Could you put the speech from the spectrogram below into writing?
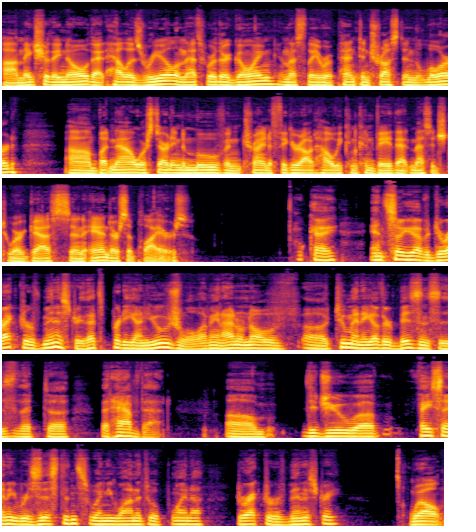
uh, make sure they know that hell is real and that's where they're going unless they repent and trust in the Lord. Um, but now we're starting to move and trying to figure out how we can convey that message to our guests and, and our suppliers. Okay. And so you have a director of ministry. That's pretty unusual. I mean, I don't know of uh, too many other businesses that uh, that have that. Um, did you uh, face any resistance when you wanted to appoint a director of ministry? Well,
